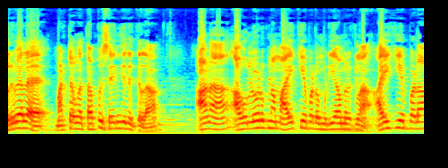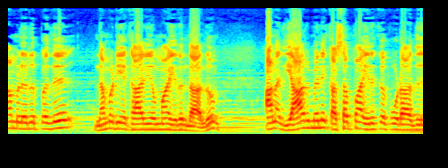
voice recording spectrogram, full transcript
ஒருவேளை மற்றவங்க தப்பு செஞ்சிருக்கலாம். ஆனால் அவர்களோடு நம்ம ஐக்கியப்பட முடியாமல் இருக்கலாம். ஐக்கியப்படாமல் இருப்பது நம்முடைய காரியமாக இருந்தாலும் ஆனால் யார் மேலே கசப்பாக இருக்கக்கூடாது?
